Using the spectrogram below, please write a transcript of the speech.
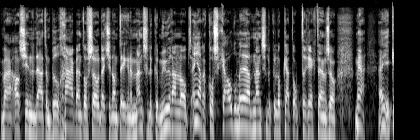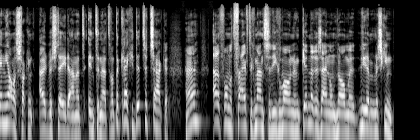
Waar als je inderdaad een Bulgaar bent of zo, dat je dan tegen een menselijke muur aanloopt. En ja, dat kost geld om inderdaad menselijke loketten op te richten en zo. Maar ja, je kan niet alles fucking uitbesteden aan het internet. Want dan krijg je dit soort zaken. Hè? 1150 mensen die gewoon hun kinderen zijn ontnomen. Die er misschien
